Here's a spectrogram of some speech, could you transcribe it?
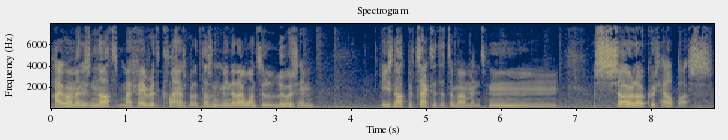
Highwayman is not my favorite class, but it doesn't mean that I want to lose him. He's not protected at the moment. Hmm. A solo could help us.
